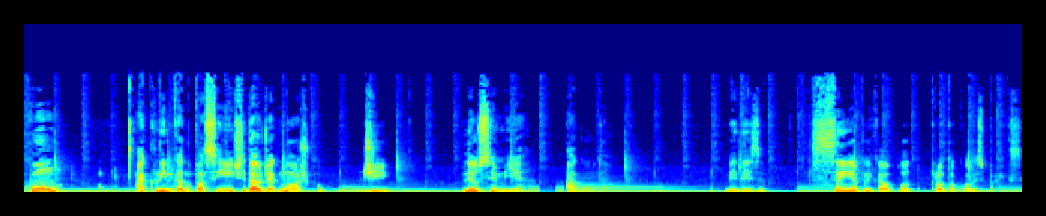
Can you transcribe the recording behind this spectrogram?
com a clínica do paciente e dar o diagnóstico de leucemia aguda. Beleza? Sem aplicar o protocolo Spikes.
